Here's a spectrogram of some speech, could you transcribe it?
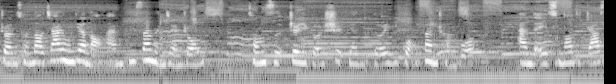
转存到家用电脑 MP3 文件中，从此这一格式便得以广泛传播。And it's not just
